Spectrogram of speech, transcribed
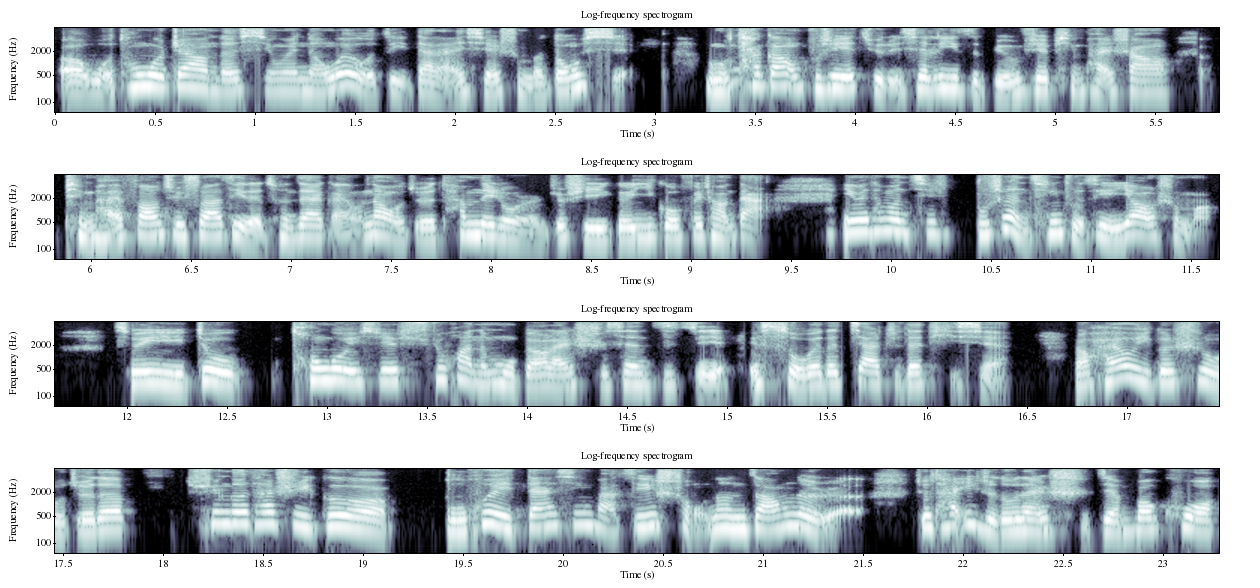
呃，我通过这样的行为能为我自己带来一些什么东西。嗯，他刚刚不是也举了一些例子，比如一些品牌商、品牌方去刷自己的存在感，那我觉得他们那种人就是一个 ego 非常大，因为他们其实不是很清楚自己要什么，所以就通过一些虚幻的目标来实现自己所谓的价值的体现。然后还有一个是，我觉得勋哥他是一个。不会担心把自己手弄脏的人，就他一直都在实践。包括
